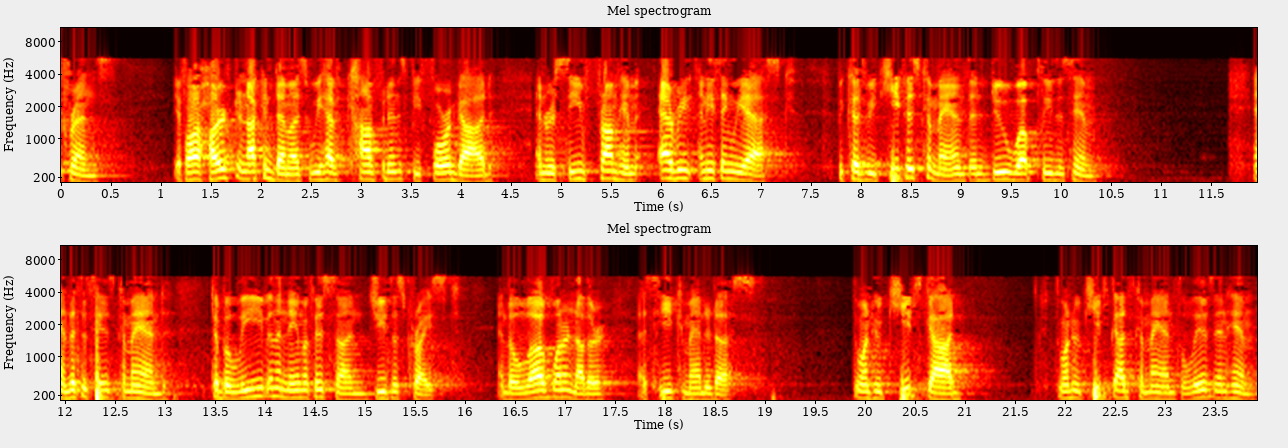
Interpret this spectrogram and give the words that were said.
friends, if our heart do not condemn us, we have confidence before God and receive from Him every, anything we ask, because we keep His commands and do what pleases Him. And this is His command, to believe in the name of His Son, Jesus Christ, and to love one another as He commanded us. The one who keeps God, the one who keeps God's commands lives in Him,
